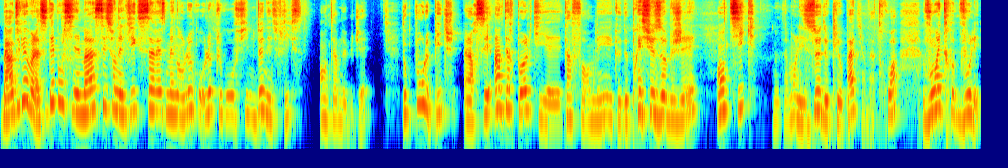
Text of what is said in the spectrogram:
Bah, en tout cas, voilà, c'était pour le cinéma, c'est sur Netflix, ça reste maintenant le, gros- le plus gros film de Netflix en termes de budget. Donc, pour le pitch, alors c'est Interpol qui est informé que de précieux objets antiques, notamment les œufs de Cléopâtre, il y en a trois, vont être volés.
